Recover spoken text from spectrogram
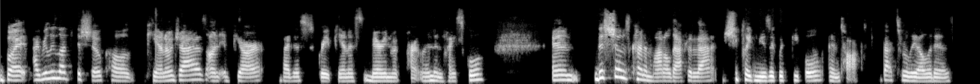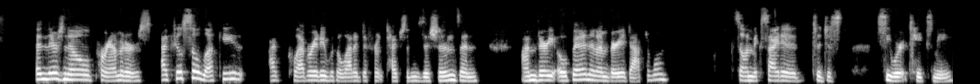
But I really loved the show called Piano Jazz on NPR by this great pianist, Marian McPartland, in high school. And this show is kind of modeled after that. She played music with people and talked. That's really all it is. And there's no parameters. I feel so lucky. I've collaborated with a lot of different types of musicians and I'm very open and I'm very adaptable. So I'm excited to just see where it takes me.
